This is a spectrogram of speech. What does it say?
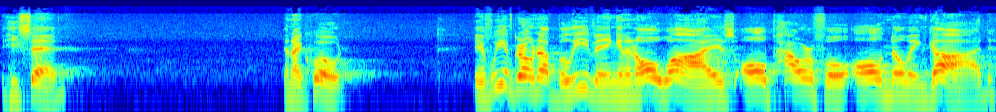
he said, and I quote If we have grown up believing in an all wise, all powerful, all knowing God,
